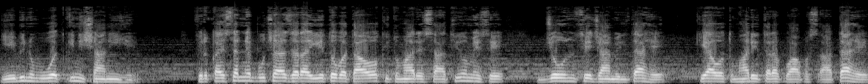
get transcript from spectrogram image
یہ بھی نبوت کی نشانی ہے۔ پھر قیصر نے پوچھا، ذرا یہ تو بتاؤ کہ تمہارے ساتھیوں میں سے جو ان سے جا ملتا ہے، کیا وہ تمہاری طرف واپس آتا ہے؟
